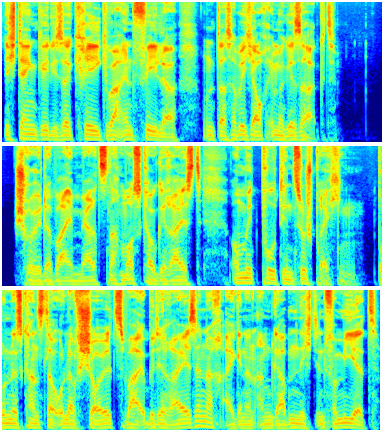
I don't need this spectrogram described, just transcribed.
Ich denke, dieser Krieg war ein Fehler und das habe ich auch immer gesagt. Schröder war im März nach Moskau gereist, um mit Putin zu sprechen. Bundeskanzler Olaf Scholz war über die Reise nach eigenen Angaben nicht informiert.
